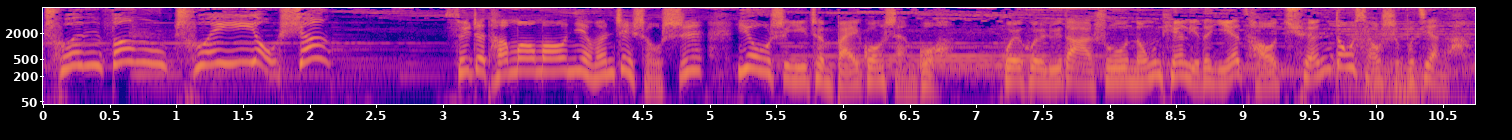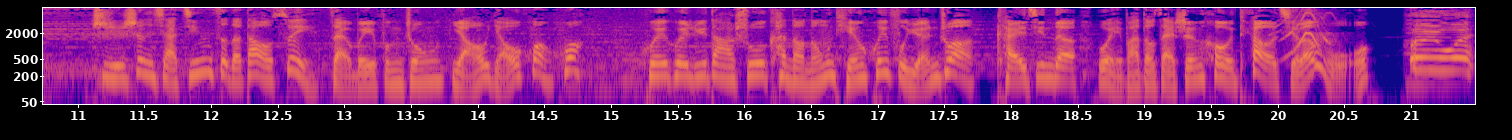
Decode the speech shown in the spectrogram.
春风吹又生。随着唐猫猫念完这首诗，又是一阵白光闪过，灰灰驴大叔农田里的野草全都消失不见了，只剩下金色的稻穗在微风中摇摇晃晃。灰灰驴大叔看到农田恢复原状，开心的尾巴都在身后跳起了舞。哎呦喂，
